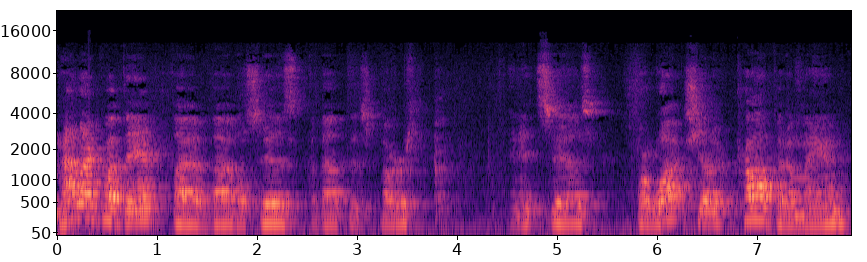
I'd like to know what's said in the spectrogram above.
I like what the Amplified Bible says about this verse. And it says, For what shall it profit a man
